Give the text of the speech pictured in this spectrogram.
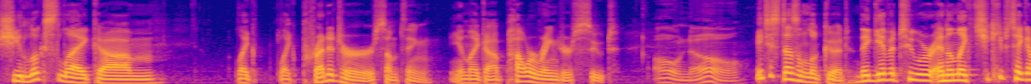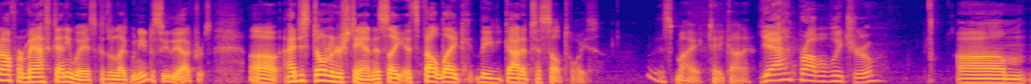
she looks like um, like like Predator or something in like a Power Ranger suit. Oh no. It just doesn't look good. They give it to her, and then like she keeps taking off her mask anyways because they're like, we need to see the actress. Uh, I just don't understand. It's like it's felt like they got it to sell toys. It's my take on it. Yeah, probably true. Um,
